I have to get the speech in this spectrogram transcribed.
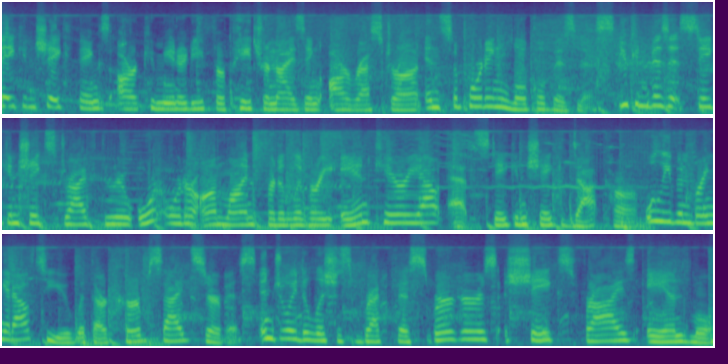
Steak and Shake thanks our community for patronizing our restaurant and supporting local business. You can visit Steak and Shake's drive-through or order online for delivery and carry out at steakandshake.com. We'll even bring it out to you with our curbside service. Enjoy delicious breakfast, burgers, shakes, fries, and more.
